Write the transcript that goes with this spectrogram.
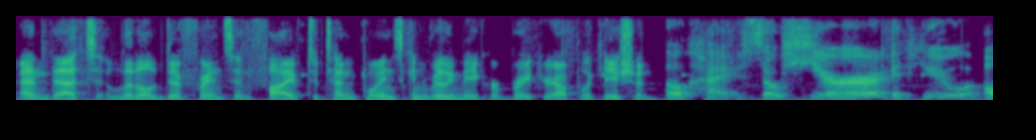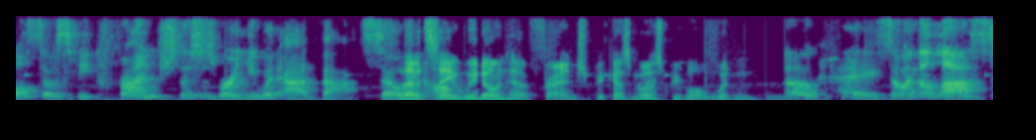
And that little difference in five to 10 points can really make or break your application. Okay, so here, if you also speak French, this is where you would add that. So let's say we don't have French because most people wouldn't. Okay, so in the last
